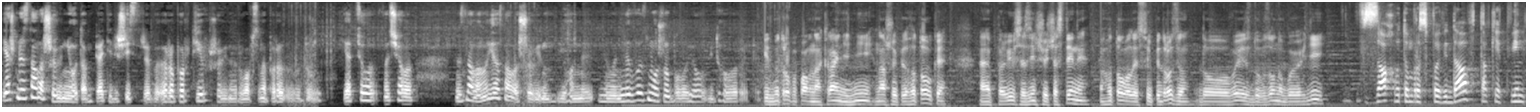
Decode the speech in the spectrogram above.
Я ж не знала, що у нього там 5 чи 6 рапортів, що він рвався на передову. Я цього спочатку не знала. Ну я знала, що він його не, не невозможно було його відговорити. І Дмитро попав на крайні дні нашої підготовки, е, перевівся з іншої частини, готували свій підрозділ до виїзду в зону бойових дій. З захватом розповідав, так як він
